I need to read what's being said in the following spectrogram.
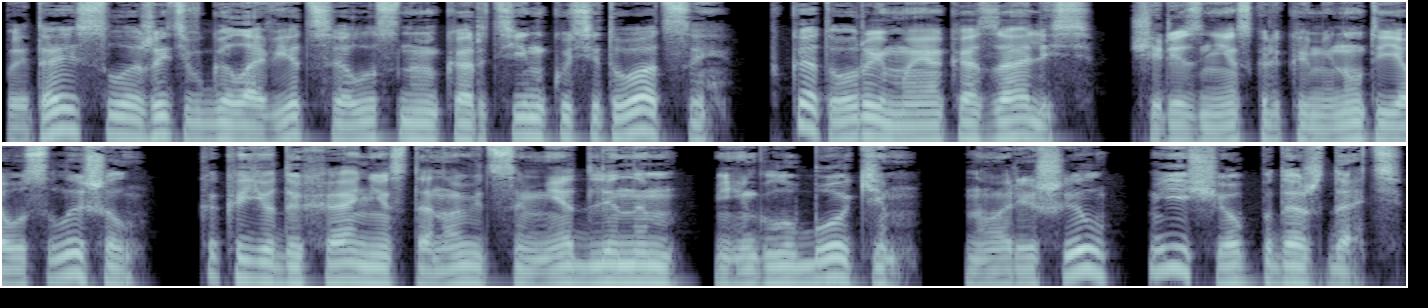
пытаясь сложить в голове целостную картинку ситуации, в которой мы оказались. Через несколько минут я услышал, как ее дыхание становится медленным и глубоким, но решил еще подождать.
